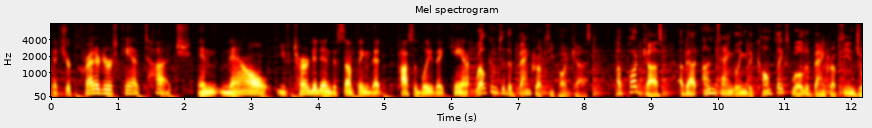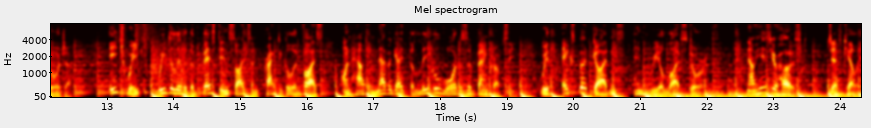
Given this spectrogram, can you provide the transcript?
that your creditors can't touch. And now you've turned it into something that possibly they can. Welcome to the Bankruptcy Podcast, a podcast about untangling the complex world of bankruptcy in Georgia. Each week, we deliver the best insights and practical advice on how to navigate the legal waters of bankruptcy with expert guidance and real life stories. Now, here's your host, Jeff Kelly.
